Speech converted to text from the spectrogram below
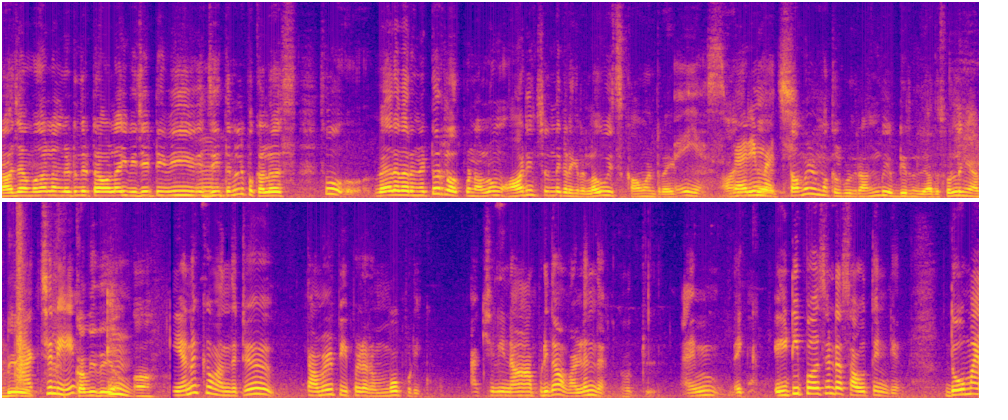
ராஜா மகள் அங்கிட்டு தமிழ் ஆகி விஜய் டிவி ஜி தமிழ் இப்போ கலர்ஸ் ஸோ வேற வேற நெட்ஒர்க்ல ஒர்க் பண்ணாலும் ஆடியன்ஸ்ல இருந்து கிடைக்கிற love is common right yes very much Tamil மக்கள் கொடுக்குற அன்பு எப்படி இருந்தது? அதை சொல்லுங்க. அப்படியே ஆக்சுவலி கவிதையா. ஆ. எனக்கு வந்துட்டு தமிழ் பீப்புளை ரொம்ப பிடிக்கும். ஆக்சுவலி நான் அப்படி தான் வளர்ந்தேன். Okay I'm like eighty percent South Indian though my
